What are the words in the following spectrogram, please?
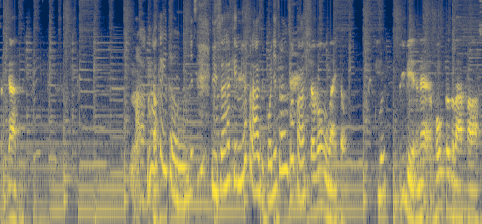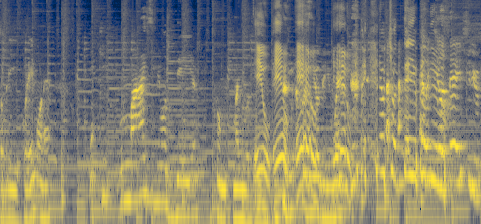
tá ligado? Não, ok, então. Encerra aqui a minha frase, pode entrar na sua parte. Então vamos lá então. Primeiro, né? Voltando lá a falar sobre Coreimon, né? O que mais me odeia. Eu, eu, eu, eu. Eu te odeio, Eu te Danilo! odeio, Shiryu.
